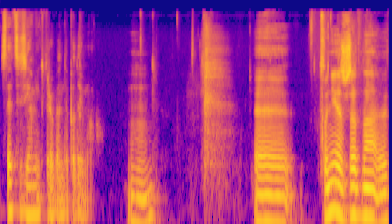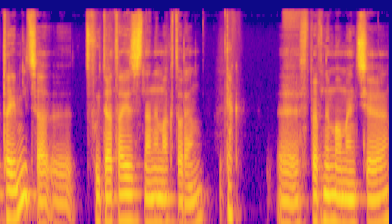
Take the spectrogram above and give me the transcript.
z decyzjami, które będę podejmował. Mhm. E, to nie jest żadna tajemnica. E, twój tata jest znanym aktorem. Tak. E, w pewnym momencie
